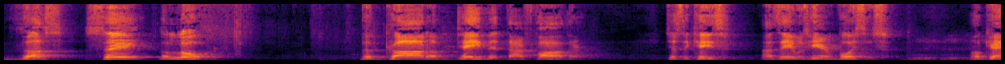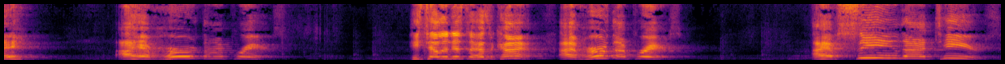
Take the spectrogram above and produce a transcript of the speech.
Thus say the Lord, the God of David thy father just in case Isaiah was hearing voices. Okay? I have heard thy prayers. He's telling this to Hezekiah. I have heard thy prayers. I have seen thy tears.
